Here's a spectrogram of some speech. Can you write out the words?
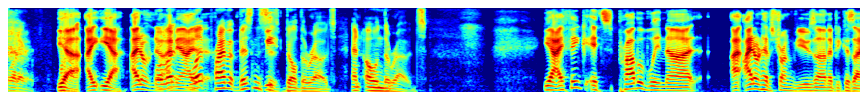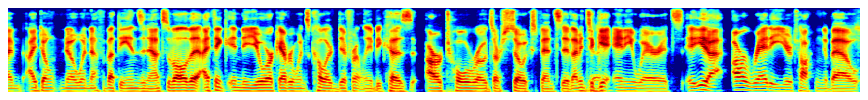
whatever. Yeah, I yeah, I don't know. Well, let, I mean, I let private businesses build the roads and own the roads. Yeah, I think it's probably not. I, I don't have strong views on it because I I don't know enough about the ins and outs of all of it. I think in New York everyone's colored differently because our toll roads are so expensive. I mean, to Yeah. get anywhere, it's you know already you're talking about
